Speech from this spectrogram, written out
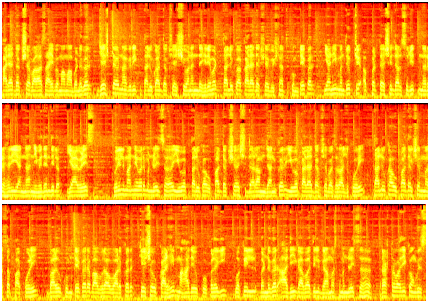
कार्याध्यक्ष बाळासाहेब मामा बंडगर ज्येष्ठ नागरिक तालुकाध्यक्ष शिवानंद हिरेमठ तालुका कार्याध्यक्ष विश्वनाथ कुमटेकर यांनी मंत्रुपचे अप्पर तहसीलदार सुजित नरहरी यांना निवेदन दिलं. यावेळेस वरील मान्यवर मंडळीसह युवक तालुका उपाध्यक्ष सिद्धाराम जानकर युवक कार्याध्यक्ष बसवराज कोरे तालुका उपाध्यक्ष मसप्पा कोळी बाळू कुमटेकर बाबुराव वाडकर केशव काळे महादेव कोकळगी वकील बंडगर आदी गावातील ग्रामस्थ मंडळीसह राष्ट्रवादी काँग्रेस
